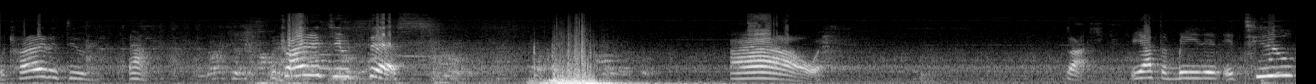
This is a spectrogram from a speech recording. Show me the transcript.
We're trying to do ah. We're trying to do this. Ow. Gosh. We have to make it in two,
